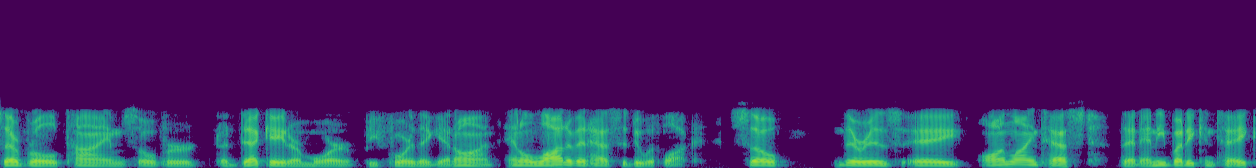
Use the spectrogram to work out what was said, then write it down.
several times over a decade or more before they get on. And a lot of it has to do with luck. So there is a online test that anybody can take.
